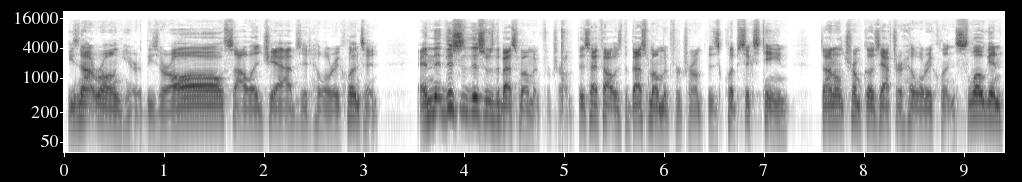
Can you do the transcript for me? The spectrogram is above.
He's not wrong here. These are all solid jabs at Hillary Clinton. And th- this is this was the best moment for Trump. This I thought was the best moment for Trump. This is clip 16. Donald Trump goes after Hillary Clinton's slogan.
